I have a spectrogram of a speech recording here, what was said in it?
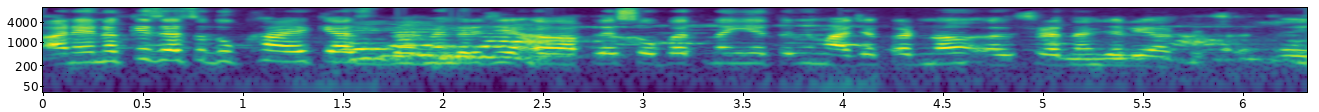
आणि नक्कीच याचं दुःख आहे की आज धर्मेंद्रजी आपल्यासोबत नाही आहे तर मी माझ्याकडनं श्रद्धांजली अर्पित करते.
